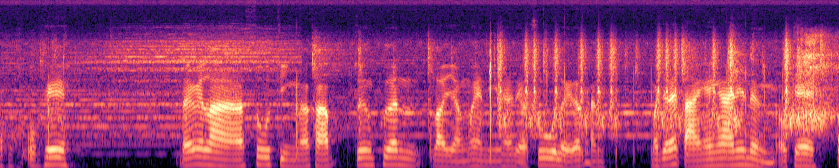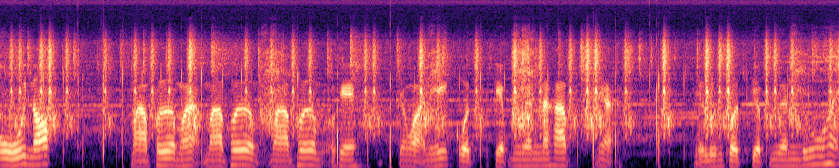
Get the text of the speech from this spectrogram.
โอโอเค ได้เวลาสู้จริงแล้วครับ ซึ่งเพื่อนเรายังไม่อันนี้นะเดี๋ยวสู้เลยแล้วกัน มันจะได้ตายง่ายๆนิดหนึ่งโอเค โอ้ยน็อกมาเพิ่มฮะมาเพิ่มมาเพิ่มโอเค จังหวะนี้กดเก็บเงินนะครับ เนี่ยอย่าลืมกดเก็บเงินด้วย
